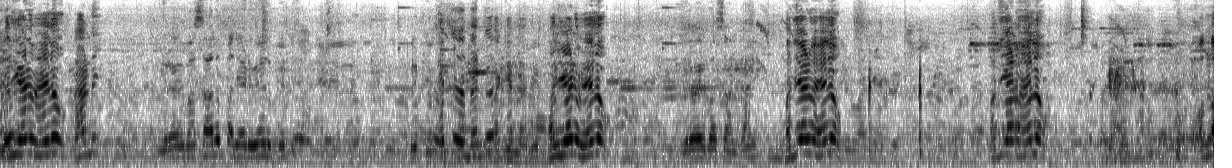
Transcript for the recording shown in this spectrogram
పదిహేడు వేలు. రండి. ఇరవై బస్సాలు పదిహేడు వేలు పెట్టి. పదిహేడు వేలు. ఇరవై బస్సాలు కానీ పదిహేడు వేలు. పదిహేడు వేలు. వంద.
